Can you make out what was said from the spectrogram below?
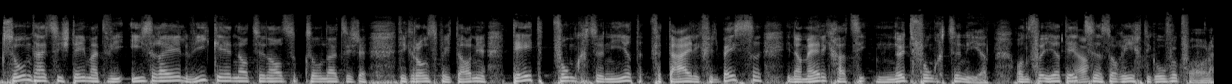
Gesundheitssystem hat wie Israel, wie ein nationales Gesundheitssystem wie Großbritannien, dort funktioniert Verteilung viel besser. In Amerika hat sie nicht funktioniert und wird jetzt ja. so richtig aufgefahren.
